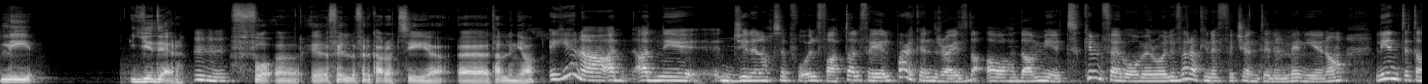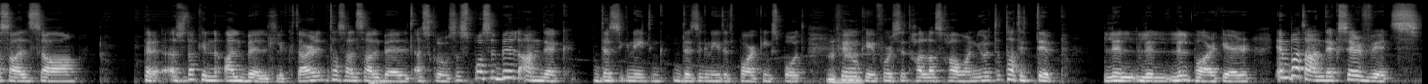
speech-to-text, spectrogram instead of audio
li jider eh, fil-karozzi eh, tal-linja. Jena għadni ġili naħseb fuq il-fat tal-fej il-park and ride daqqa wahda miet. Kim fenomenu li vera kien effiċenti nemmen jena li jinti ta' salsa għax dak kien għal-belt liktar, ta' salsa għal-belt as close as possible għandek designated parking spot mhm. fej ok forsi tħallas ħawan jur ta' t-tip l-parker. Imbat għandek servizz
